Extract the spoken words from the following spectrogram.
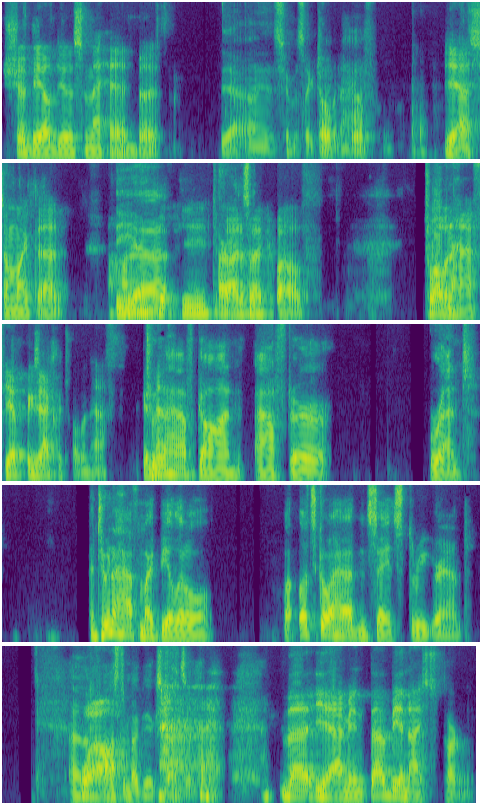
Should be able to do this in my head, but yeah, I assume it's like 12 and a half. yeah, something like that. The, uh, 150 divided right, so- by 12. 12 and a half. Yep, exactly 12 and a half. Good Two and a half gone after rent, and two and a half might be a little. Let's go ahead and say it's three grand. I don't know. Well- Austin might be expensive. that yeah, I mean that would be a nice apartment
